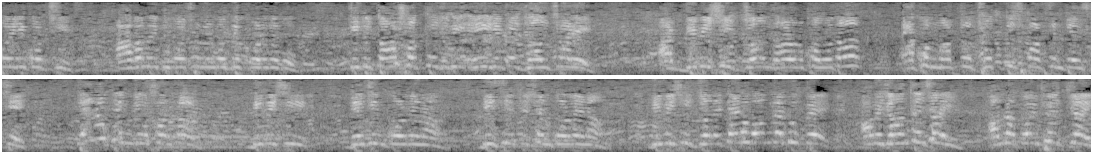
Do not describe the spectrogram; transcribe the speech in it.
তৈরি করছি। আগামী দু বছরের মধ্যে করে দেবো। কিন্তু তা সত্ত্বেও যদি এই রেটে জল ছাড়ে, আর ডিবিসির জল ধারণ ক্ষমতা এখন মাত্র ছত্রিশ পার্সেন্ট এসছে, কেন কেন্দ্রীয় সরকার ডিবিসি ড্রেজিং করবে না, ডিসিনফেকশন করবে না? ডিবিসির জলে কেন বাংলা ডুববে? আমি জানতে চাই, আমরা কৈফিয়ত চাই।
